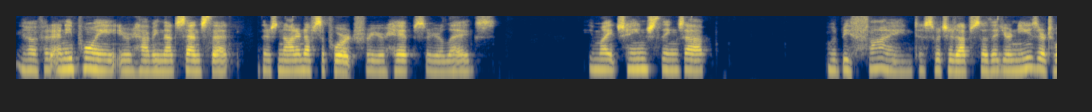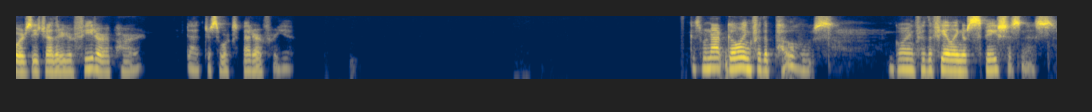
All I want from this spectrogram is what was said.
Now, if at any point you're having that sense that there's not enough support for your hips or your legs, you might change things up. Would be fine to switch it up so that your knees are towards each other, your feet are apart. That just works better for you. Because we're not going for the pose, going for the feeling of spaciousness,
